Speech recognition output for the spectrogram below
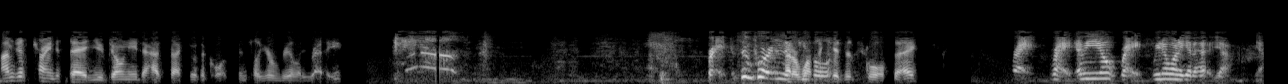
I'm just trying to say you don't need to have sex with a corpse until you're really ready. Right. It's important that people. the kids at school say. Right. Right. I mean, you don't. Right. We don't want to get ahead. Yeah. Yeah.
